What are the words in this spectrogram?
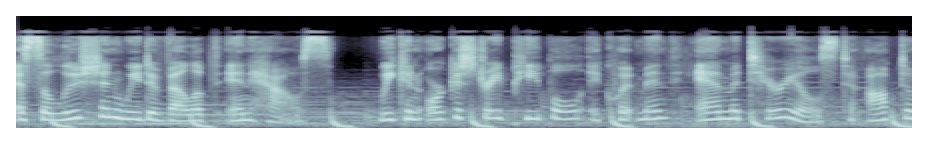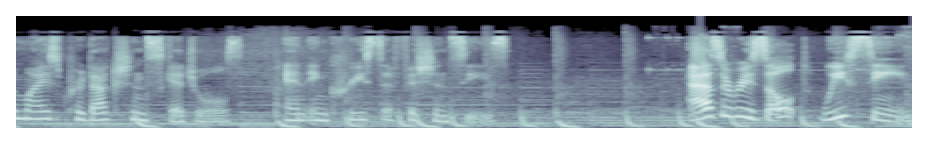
a solution we developed in house, we can orchestrate people, equipment, and materials to optimize production schedules and increase efficiencies. As a result, we've seen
